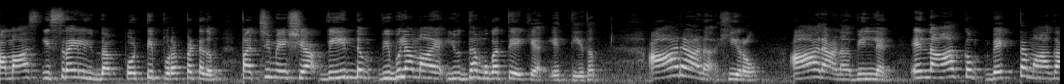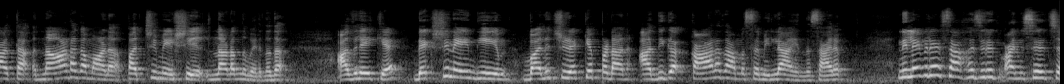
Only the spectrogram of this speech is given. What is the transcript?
ഹമാസ് ഇസ്രായേൽ യുദ്ധം പൊട്ടിപ്പുറപ്പെട്ടതും പശ്ചിമേഷ്യ വീണ്ടും വിപുലമായ യുദ്ധമുഖത്തേക്ക് എത്തിയതും. ആരാണ് ഹീറോ? ആരാണ് വില്ലൻ? എന്നാർക്കും വ്യക്തമാകാത്ത നാടകമാണ് പശ്ചിമേഷ്യയിൽ നടന്നു വരുന്നത് അതിലേക്ക് ദക്ഷിണേന്ത്യയും വലിച്ചിഴക്കപ്പെടാൻ അധിക കാലതാമസമില്ല എന്ന് സാരം. നിലവിലെ സാഹചര്യം അനുസരിച്ച്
